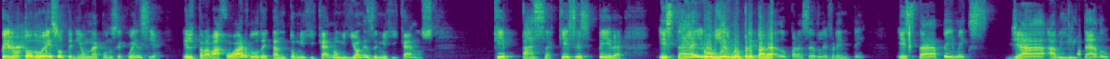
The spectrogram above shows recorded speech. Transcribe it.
pero todo eso tenía una consecuencia, el trabajo arduo de tanto mexicano, millones de mexicanos. ¿Qué pasa? ¿Qué se espera? ¿Está el gobierno preparado para hacerle frente? ¿Está Pemex ya habilitado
